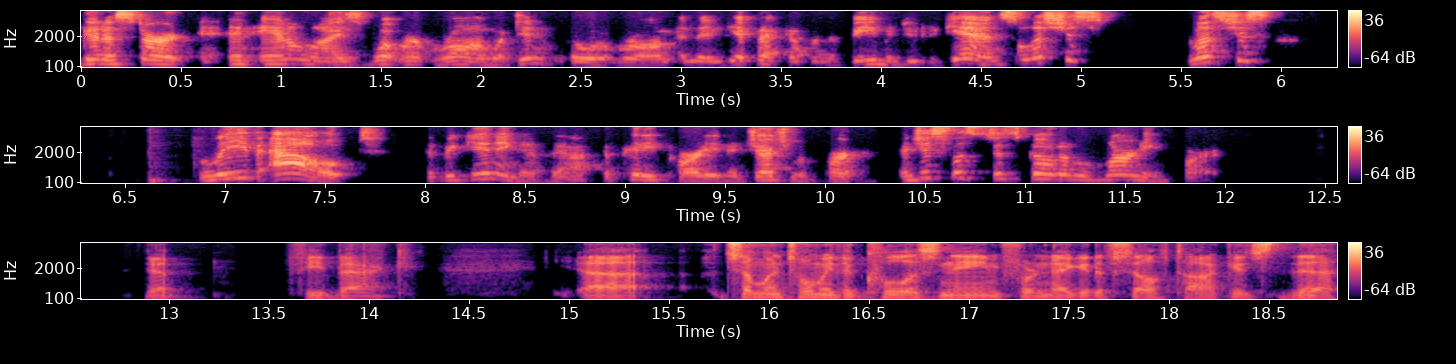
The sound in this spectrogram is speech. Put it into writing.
going to start and analyze what went wrong, what didn't go wrong, and then get back up on the beam and do it again. So let's just let's just leave out the beginning of that, the pity party and the judgment part, and just let's just go to the learning part. Yep, feedback. Uh, someone told me the coolest name for negative self-talk is the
